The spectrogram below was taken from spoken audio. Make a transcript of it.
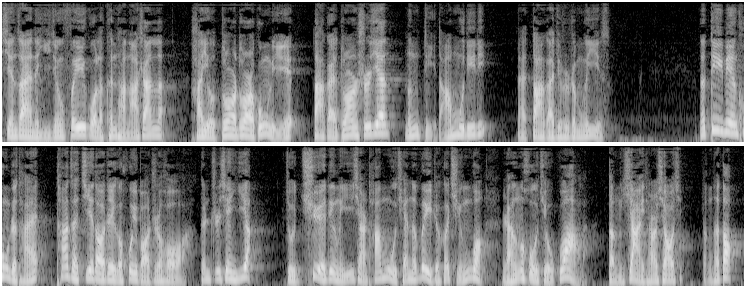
现在呢已经飞过了肯塔拿山了，还有多少多少公里，大概多长时间能抵达目的地？哎，大概就是这么个意思。那地面控制台，他在接到这个汇报之后啊，跟之前一样，就确定了一下他目前的位置和情况，然后就挂了，等下一条消息，等他到。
